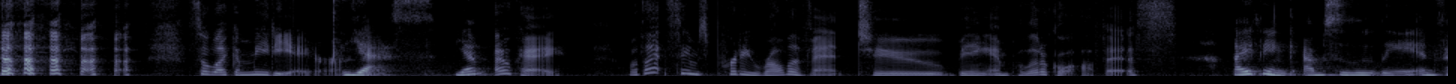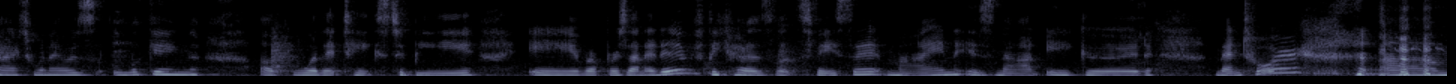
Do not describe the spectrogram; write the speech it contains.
so, like a mediator? Yes. Yep. Okay. Well, that seems pretty relevant to being in political office. I think absolutely. In fact, when I was looking up what it takes to be a representative, because let's face it, mine is not a good mentor, um,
